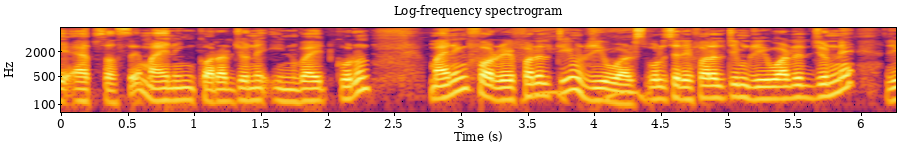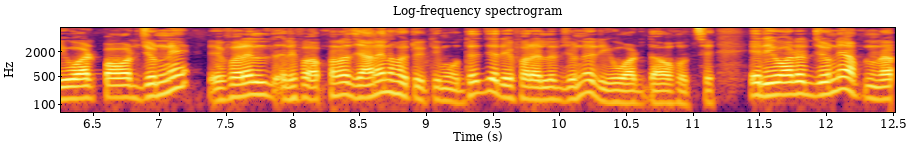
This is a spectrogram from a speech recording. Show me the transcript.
যে অ্যাপস আছে, মাইনিং করার জন্য ইনভাইট করুন। Mining for referral team rewards বলেছে রেফারেল টিম রিওয়ার্ডের জন্য, রিওয়ার্ড পাওয়ার জন্য রেফারেল আপনারা জানেন হয়তো ইতিমধ্যে যে রেফারেলের জন্য রিওয়ার্ড দেওয়া হচ্ছে। এই রিওয়ার্ডের জন্য আপনারা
